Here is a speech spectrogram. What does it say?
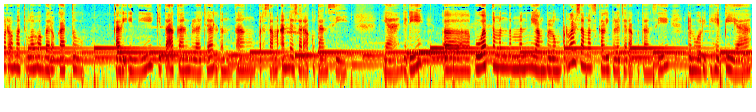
warahmatullahi wabarakatuh. Kali ini kita akan belajar tentang persamaan dasar akuntansi. Ya, jadi uh, buat teman-teman yang belum pernah sama sekali belajar akuntansi, don't worry be happy ya.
